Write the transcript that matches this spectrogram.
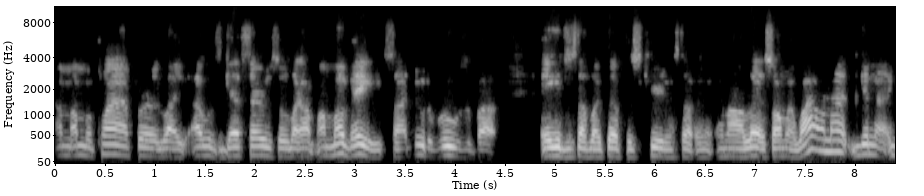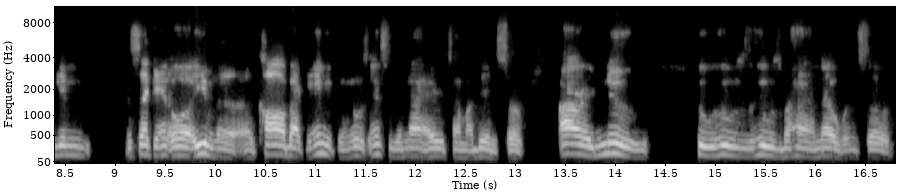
I'm I'm applying for like I was guest service, so like I'm, I'm of age, so I knew the rules about age and stuff like that for security and stuff and, and all that. So I'm like, why am I not getting getting the second or even a, a call back or anything? It was instant denied every time I did it. So I already knew who who was who was behind that one. So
